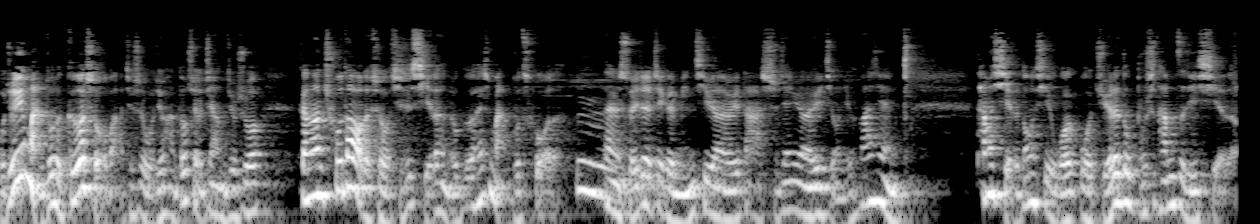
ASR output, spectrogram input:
我觉得有蛮多的歌手吧，就是我觉得好像都是有这样，就是说刚刚出道的时候，其实写了很多歌还是蛮不错的，嗯。但是随着这个名气越来越大，时间越来越久，你会发现他们写的东西，我我觉得都不是他们自己写的了，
